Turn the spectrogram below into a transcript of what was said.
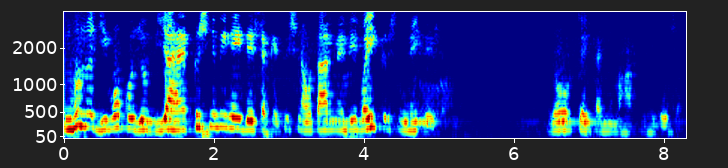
उन्होंने जीवों को जो दिया है, कृष्ण भी नहीं दे सके, कृष्ण अवतार में भी वही कृष्ण नहीं दे सके। जो चैतन्य महाप्रभु दे सके।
